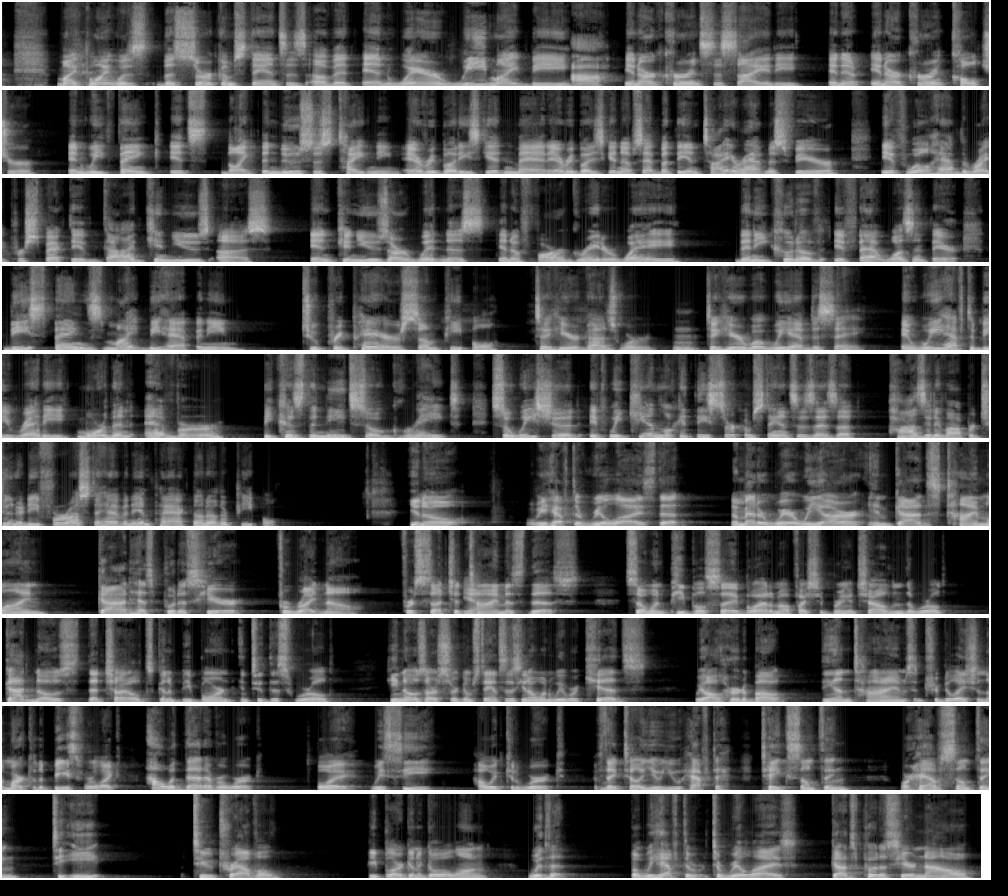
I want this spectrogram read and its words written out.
My point was the circumstances of it and where we might be ah, in our current society and in, in our current culture. And we think it's like the noose is tightening. Everybody's getting mad. Everybody's getting upset. But the entire atmosphere, if we'll have the right perspective, God can use us and can use our witness in a far greater way than he could have if that wasn't there. These things might be happening to prepare some people to hear God's word, Mm. to hear what we have to say. And we have to be ready more than ever because the need's so great. So we should, if we can, look at these circumstances as a positive opportunity for us to have an impact on other people. you know, we have to realize that no matter where we are in God's timeline, God has put us here for right now, for such a Yeah. time as this. So when people say, Boy, I don't know if I should bring a child into the world, God knows that child's going to be born into this world. He knows our circumstances. You know, when we were kids, we all heard about the end times and tribulation, the mark of the beast. We're like, How would that ever work? Boy, we see how it could work. If they mm-hmm. tell you you have to take something or have something to eat, to travel, people are going to go along with it. But we Yeah. have to, to realize God's put us here now.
